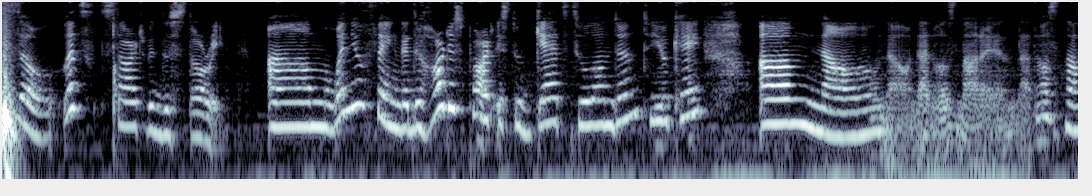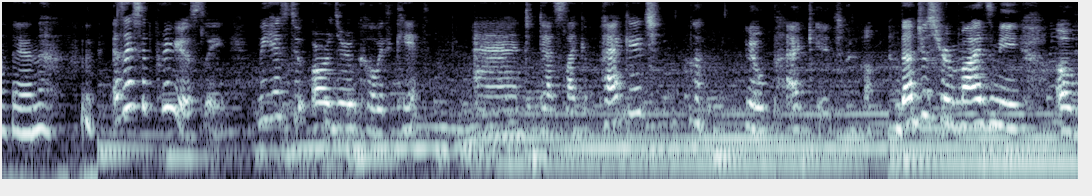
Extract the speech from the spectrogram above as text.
So let's start with the story. Um, when you think that the hardest part is to get to London, to UK, um, no, no, that was not it. That was nothing. As I said previously, we had to order COVID kit, and that's like a package. no package. that just reminds me of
